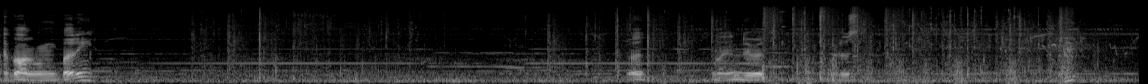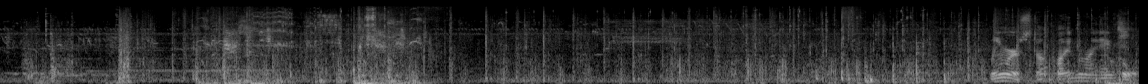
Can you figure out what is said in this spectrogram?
Hi, boggling buddy. Stop biting my ankle.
